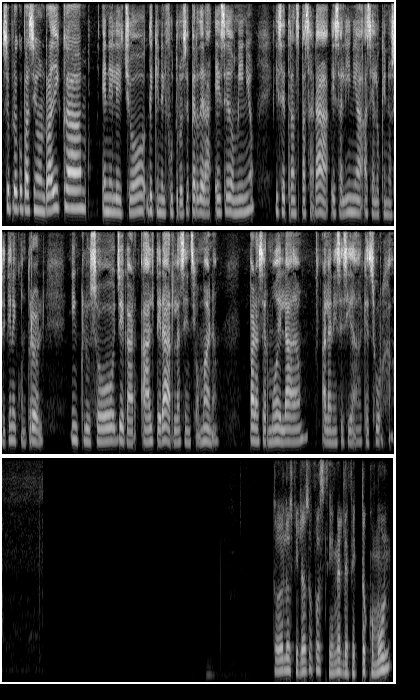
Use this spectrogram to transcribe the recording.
Su preocupación radica en el hecho de que en el futuro se perderá ese dominio y se traspasará esa línea hacia lo que no se tiene control, incluso llegar a alterar la esencia humana para ser modelada a la necesidad que surja. Todos los filósofos tienen el defecto común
